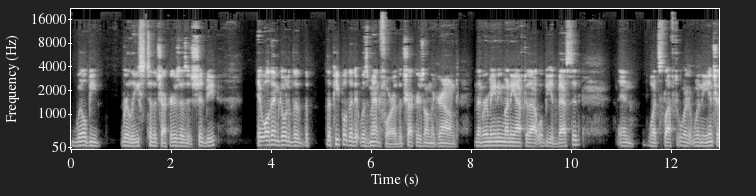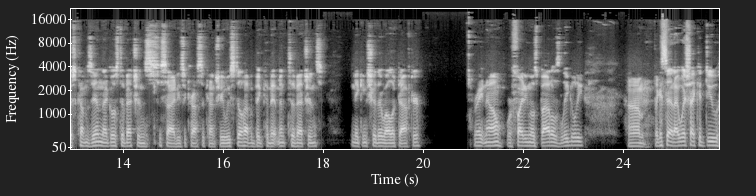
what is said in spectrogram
will be released to the truckers as it should be. It will then go to the, the, the people that it was meant for, the truckers on the ground. Then remaining money after that will be invested and what's left when, when the interest comes in that goes to veterans societies across the country we still have a big commitment to veterans making sure they're well looked after right now we're fighting those battles legally um, like i said i wish i could do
